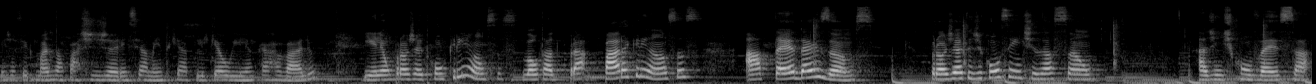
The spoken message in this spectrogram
Eu já fico mais na parte de gerenciamento, quem aplica é o William Carvalho. E ele é um projeto com crianças, voltado pra, para crianças até 10 anos. Projeto de conscientização. A gente conversa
